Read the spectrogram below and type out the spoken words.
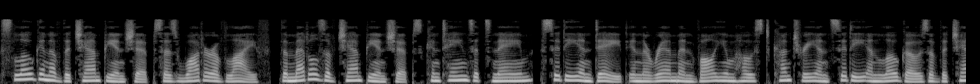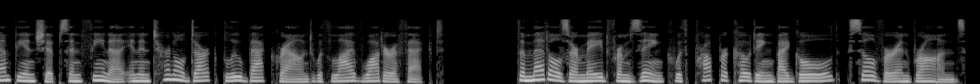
Slogan of the championships is Water of Life. The Medals of Championships contains its name, city and date in the rim and volume host country and city and logos of the championships and FINA in internal dark blue background with live water effect. The medals are made from zinc with proper coating by gold, silver and bronze.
